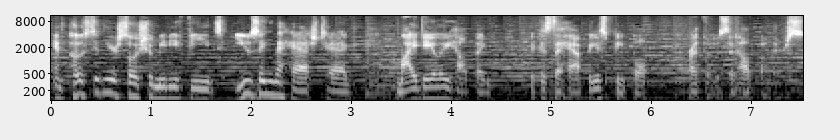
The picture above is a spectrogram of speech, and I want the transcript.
and post it in your social media feeds using the hashtag MyDailyHelping because the happiest people are those that help others.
